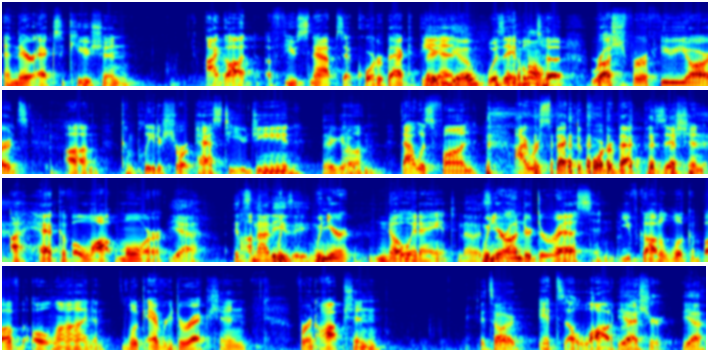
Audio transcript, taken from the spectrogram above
and their execution. I got a few snaps at quarterback at the There you end. go. Was able to rush for a few yards, um, complete a short pass to Eugene. There you go. That was fun. I respect the quarterback position a heck of a lot more. Yeah, it's Um, not when- easy. When you're no, it ain't. No, it's when you're not. under duress and you've got to look above the O line and look every direction for an option, it's hard. it's a lot of Yeah. pressure. Yeah.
